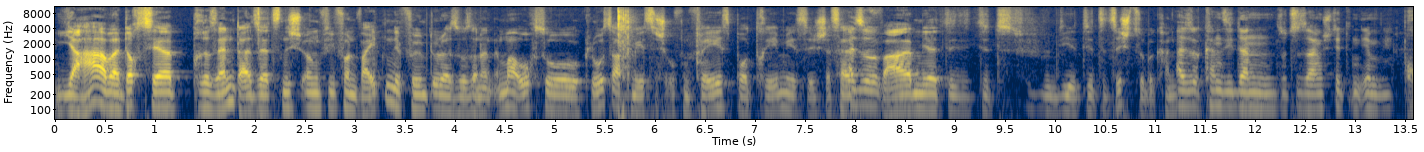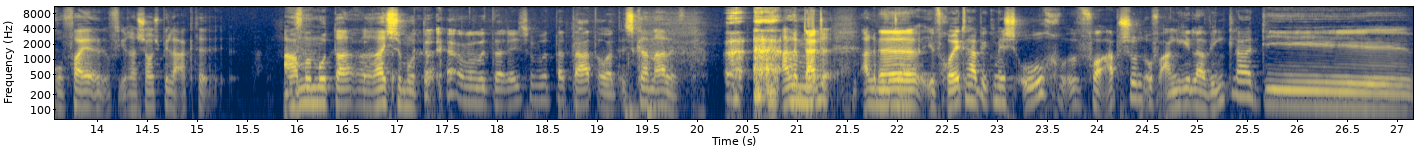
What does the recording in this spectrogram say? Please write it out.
Ja, aber doch sehr präsent. Also jetzt nicht irgendwie von Weitem gefilmt oder so, sondern immer auch so Close-Up-mäßig auf dem Face, porträtmäßig. Deshalb Also- war mir die, die, die, die, die Sicht so bekannt. Also kann sie dann sozusagen, steht in ihrem Profil auf ihrer Schauspielerakte Arme Mutter, reiche Mutter. Mutter, reiche Mutter, Tatort. Ich kann alles. Alle Dann, Mutter. Alle Mutter. Äh, gefreut habe ich mich auch vorab schon auf Angela Winkler, die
